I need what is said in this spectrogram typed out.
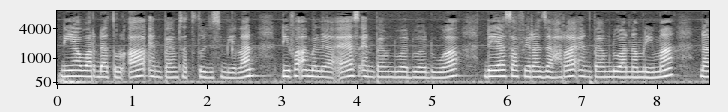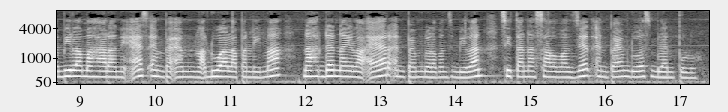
Nia Wardatul A NPM 179, Diva Amelia S NPM 222, Dea Safira Zahra NPM 265, Nabila Maharani S NPM 285, Nahda Naila R NPM 289, Sitana Salwa Z NPM 290.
